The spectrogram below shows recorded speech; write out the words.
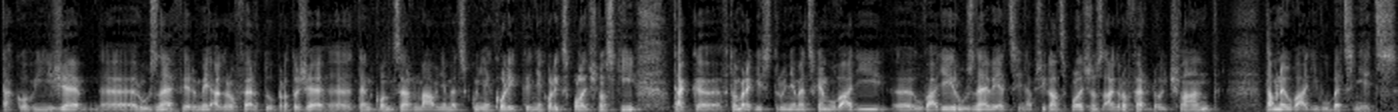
takový, že eh, různé firmy Agrofertu, protože eh, ten koncern má v Německu několik, několik společností, tak v tom registru německém uvádí, uvádějí různé věci. Například společnost Agrofert Deutschland, tam neuvádí vůbec nic.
